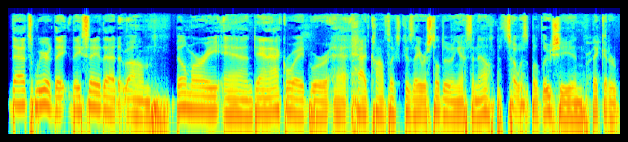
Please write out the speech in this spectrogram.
that's weird. They they say that um, Bill Murray and Dan Aykroyd were had conflicts because they were still doing SNL, but so was Belushi, and they could have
